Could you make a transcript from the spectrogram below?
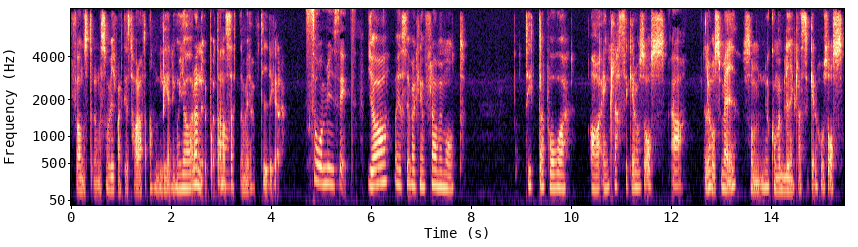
fönstren som vi faktiskt har haft anledning att göra nu på ett Ja. annat sätt än vi haft tidigare. Så mysigt. Ja, och jag ser verkligen fram emot att titta på ja, en klassiker hos oss Ja. eller hos mig, som nu kommer bli en klassiker hos oss,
